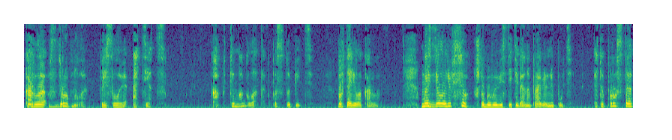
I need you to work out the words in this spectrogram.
Карла вздрогнула при слове «отец». «Как ты могла так поступить?» — повторила Карла. «Мы сделали все, чтобы вывести тебя на правильный путь. Это просто,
